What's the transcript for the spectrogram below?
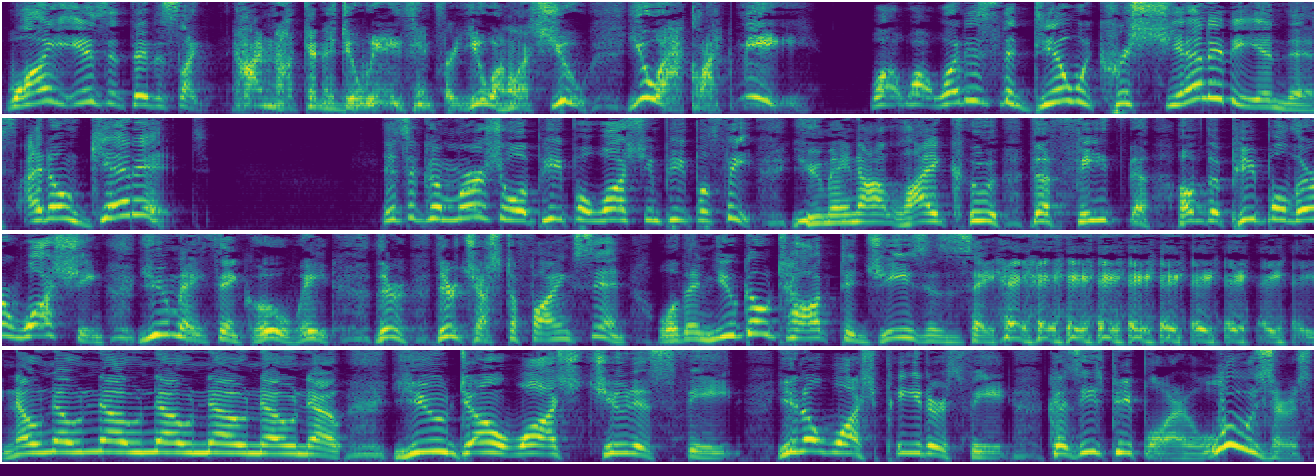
Why is it that it's like, I'm not going to do anything for you unless you, you act like me? What, what, what is the deal with Christianity in this? I don't get it. It's a commercial of people washing people's feet. You may not like who the feet of the people they're washing. You may think, oh, wait, they're, they're justifying sin. Well, then you go talk to Jesus and say, hey, hey, hey, hey, hey, hey, hey, hey, no, no, no, no, no, no, no. You don't wash Judas' feet. You don't wash Peter's feet because these people are losers.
